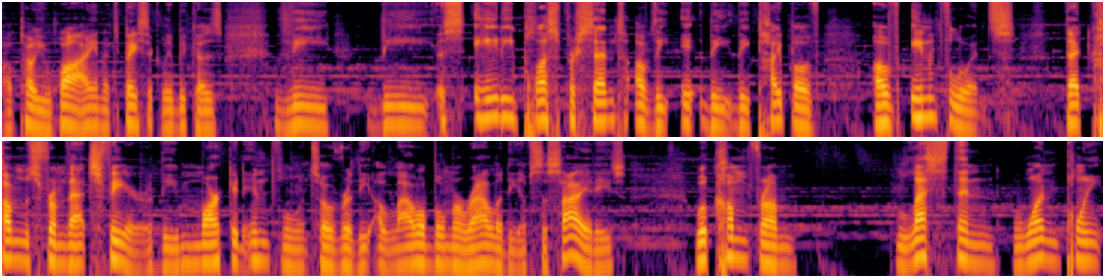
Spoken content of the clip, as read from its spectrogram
I'll tell you why, and it's basically because the the 80 plus percent of the the the type of of influence that comes from that sphere, the market influence over the allowable morality of societies, will come from less than one point,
